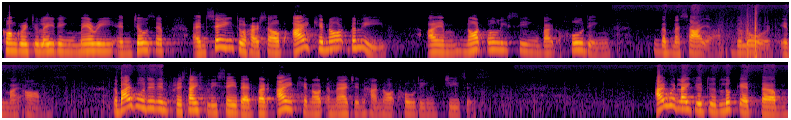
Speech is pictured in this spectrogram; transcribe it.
congratulating Mary and Joseph, and saying to herself, I cannot believe I am not only seeing but holding the Messiah, the Lord, in my arms. The Bible didn't precisely say that, but I cannot imagine her not holding Jesus. I would like you to look at the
